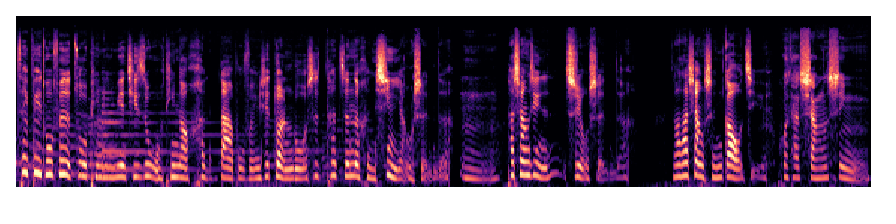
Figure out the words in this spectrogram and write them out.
在贝多芬的作品里面，其实我听到很大部分有些段落是他真的很信仰神的，嗯，他相信是有神的，然后他向神告解，或他相信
